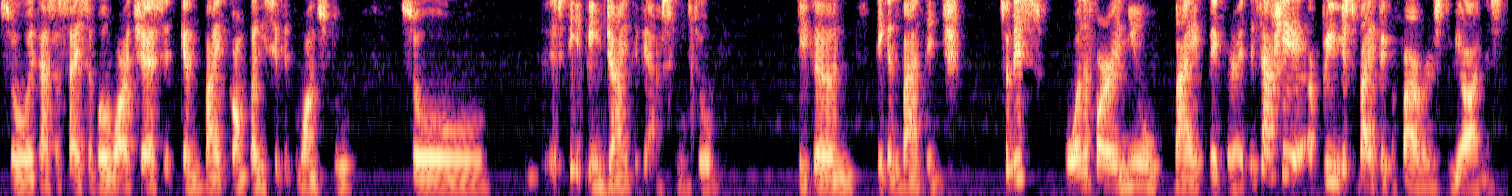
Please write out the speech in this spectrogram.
So it has a sizable war chest. It can buy companies if it wants to. So it's sleeping giant if you ask me. So you can take advantage So this one of our new buy pick, right? It's actually a previous buy pick of ours, to be honest.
